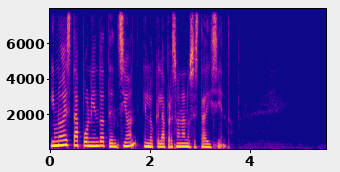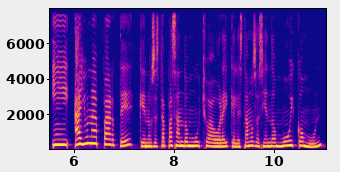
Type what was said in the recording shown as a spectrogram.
y no está poniendo atención en lo que la persona nos está diciendo. Y hay una parte que nos está pasando mucho ahora y que le estamos haciendo muy común,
